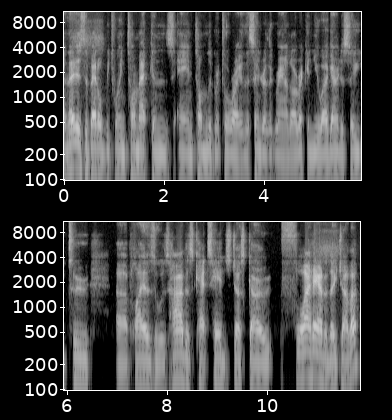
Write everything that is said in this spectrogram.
And that is the battle between Tom Atkins and Tom Liberatore in the centre of the ground. I reckon you are going to see two uh, players who, as hard as cats' heads, just go flat out at each other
